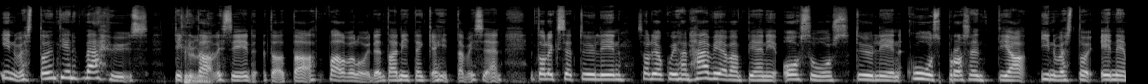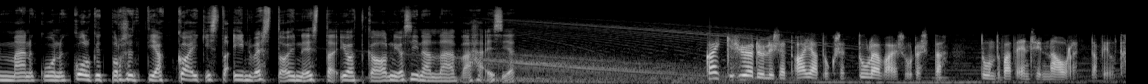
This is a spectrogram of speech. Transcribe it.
investointien vähyys digitaalisiin tota, palveluiden tai niiden kehittämiseen. Että oliko se tyyliin, se oli joku ihan häviävän pieni osuus, tyyliin 6 prosenttia investoi enemmän kuin 30 prosenttia kaikista investoinneista, jotka on jo sinällään vähäisiä. Kaikki hyödylliset ajatukset tulevaisuudesta – tuntuvat ensin naurettavilta.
